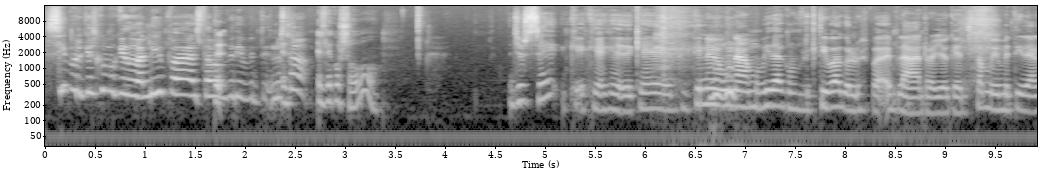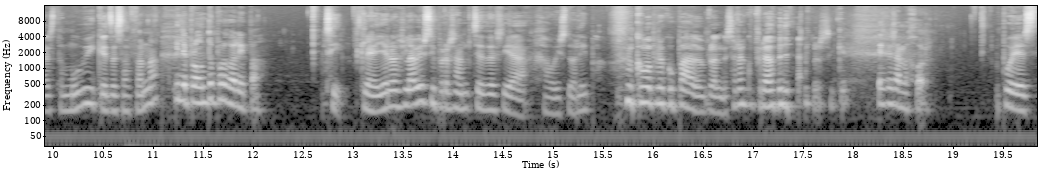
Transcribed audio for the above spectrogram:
sí, porque es como que Dualipa estaba Pero- no Es, estaba- es de Kosovo. Yo sé que, que, que, que tiene una movida conflictiva con los... En plan, rollo, que está muy metida en esta movie, que es de esa zona. Y le pregunto por Dualipa. Sí, que le los labios y Perro Sánchez decía, how is Dua Lipa? Como preocupado, en plan, ¿se ha recuperado ya? No sé qué. Es que es la mejor. Pues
